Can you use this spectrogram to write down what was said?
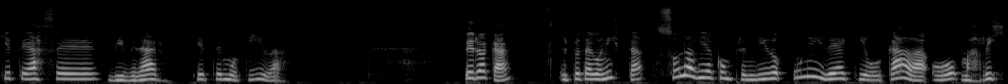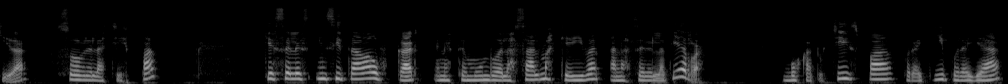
qué te hace vibrar, qué te motiva. Pero acá, el protagonista solo había comprendido una idea equivocada o más rígida sobre la chispa que se les incitaba a buscar en este mundo de las almas que iban a nacer en la tierra. Busca tu chispa por aquí, por allá.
